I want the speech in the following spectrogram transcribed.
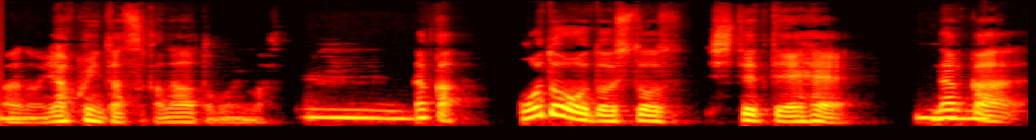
あの、役に立つかなと思います。うん。なんか、おどおどしとしてて、なん、か、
